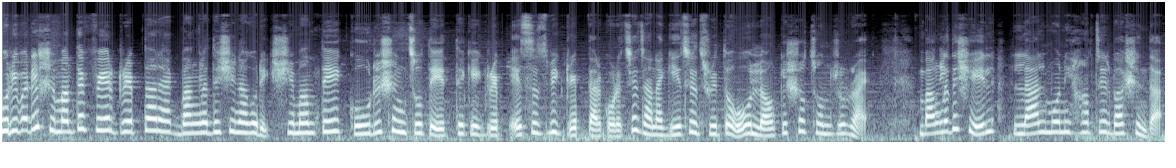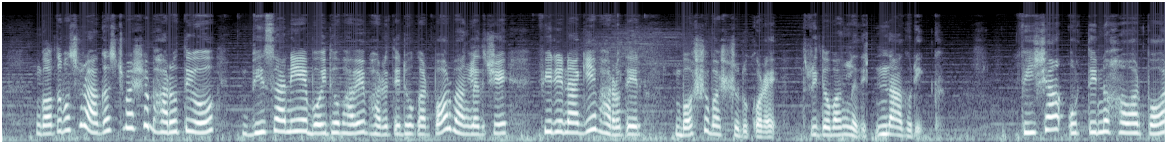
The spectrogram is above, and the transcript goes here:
খড়িবাড়ির সীমান্তে ফের গ্রেপ্তার এক বাংলাদেশি নাগরিক। সীমান্তে গৌরী সিং জোতের থেকে এসএসবি গ্রেপ্তার করেছে, জানা গিয়েছে ধৃত লঙ্কেশ্বর চন্দ্র রায়। বাংলাদেশের লালমনিহাটের বাসিন্দা। গত বছর আগস্ট মাসে ভারতীয় ভিসা নিয়ে বৈধভাবে ভারতে ঢোকার পর বাংলাদেশে ফিরে না গিয়ে ভারতের বসবাস শুরু করে ধৃত বাংলাদেশ নাগরিক। ভিসা উত্তীর্ণ হওয়ার পর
